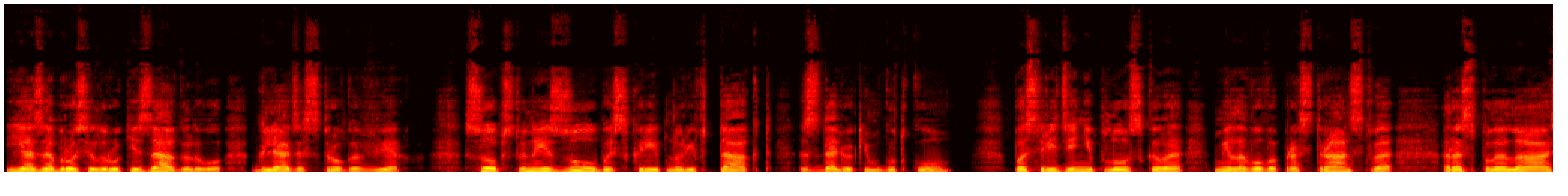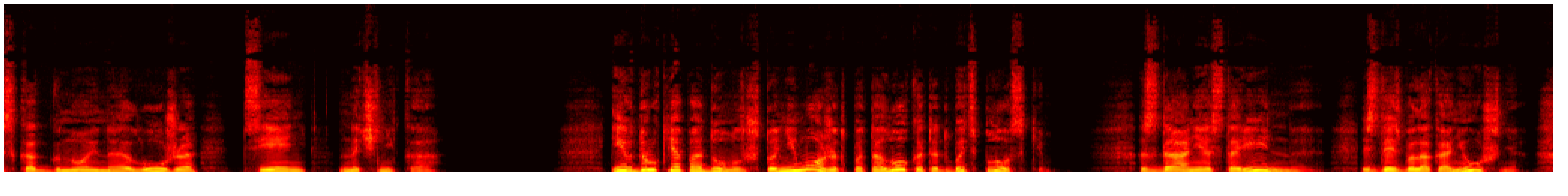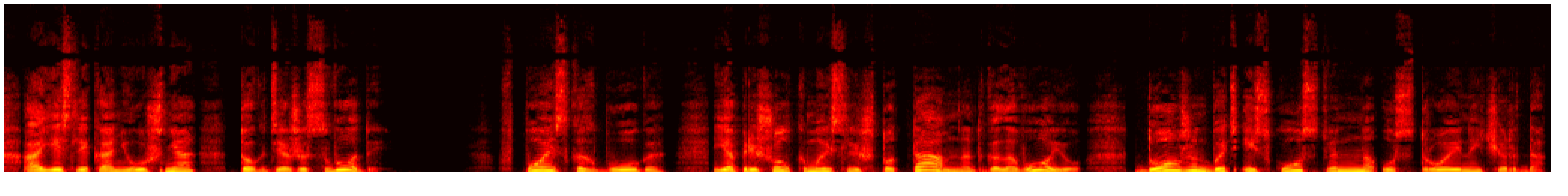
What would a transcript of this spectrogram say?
Я забросил руки за голову, глядя строго вверх. Собственные зубы скрипнули в такт с далеким гудком. Посредине плоского мелового пространства расплылась, как гнойная лужа, тень ночника. И вдруг я подумал, что не может потолок этот быть плоским. Здание старинное, Здесь была конюшня, а если конюшня, то где же своды? В поисках Бога я пришел к мысли, что там, над головою, должен быть искусственно устроенный чердак.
